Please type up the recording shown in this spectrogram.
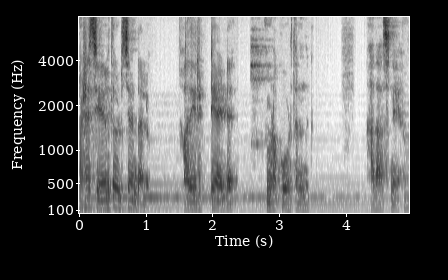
പക്ഷെ ചേർത്ത് പിടിച്ചിട്ടുണ്ടല്ലോ. അത് ഇരട്ടിയായിട്ട് നമ്മുടെ കൂടെ തന്നെ നിൽക്കും. അതാ സ്നേഹം.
